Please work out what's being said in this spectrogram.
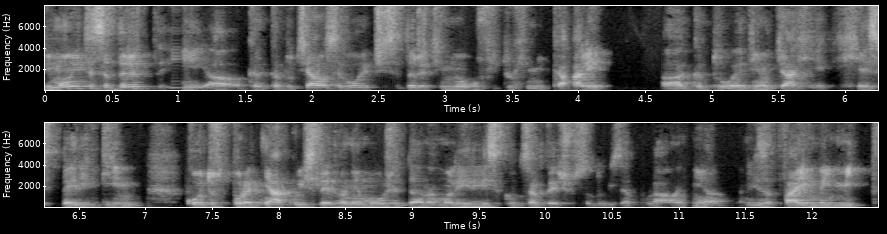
Лимоните съдържат и а, като цяло се води, че съдържат и много фитохимикали, а, като един от тях е хесперидин, който според някои изследвания може да намали риска от сърдечно-съдови заболявания. И затова има и мит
